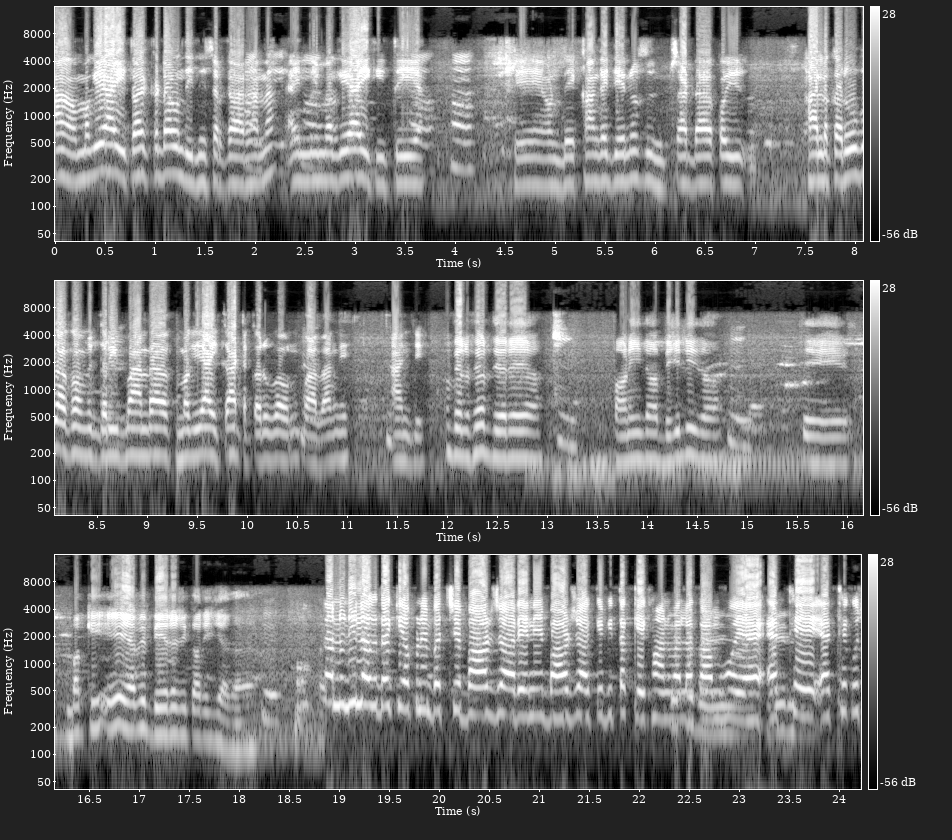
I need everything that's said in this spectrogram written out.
ਹਾਂ ਮਹਿੰਗਾਈ ਤਾਂ ਕਢਾਉਂਦੀ ਨਹੀਂ ਸਰਕਾਰ ਹਨਾ? ਹਾਂਜੀ, ਇੰਨੀ ਹਾਂ। ਮਹਿੰਗਾਈ ਕੀਤੀ ਆ। ਹਾਂ ਤੇ ਹੁਣ ਦੇਖਾਂਗੇ ਜਿਹਨੂੰ ਸ- ਸਾਡਾ ਕੋਈ ਹੱਲ ਕਰੂਗਾ ਕੋਈ ਗਰੀਬਾਂ ਦਾ ਮਹਿੰਗਾਈ ਘੱਟ ਕਰੂਗਾ ਉਹਨੂੰ ਪਾ ਦਾਂਗੇ। ਹਾਂਜੀ। ਵੈਲਫੇਅਰ ਦੇ ਰਹੇ ਆ। ਪਾਣੀ ਦਾ ਬਿਜਲੀ ਦਾ। ਤੇ ਬਾਕੀ ਇਹ ਹੈ ਵੀ ਬੇਰੁਜ਼ਗਾਰੀ ਜ਼ਿਆਦਾ ਹੈ। ਤੁਹਾਨੂੰ ਨਹੀਂ ਲੱਗਦਾ ਕਿ ਆਪਣੇ ਬੱਚੇ ਬਾਹਰ ਜਾ ਰਹੇ ਨੇ ਬਾਹਰ ਜਾ ਕੇ ਵੀ ਧੱਕੇ ਖਾਣ ਵਾਲਾ ਕੰਮ ਹੋਇਆ ਹੈ? ਇੱਥੇ ਇੱਥੇ ਕੁਝ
